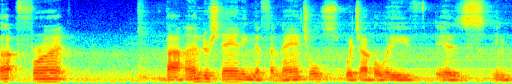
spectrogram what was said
up front by understanding the financials, which I believe is in,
